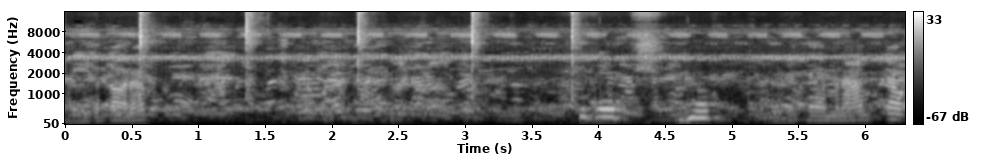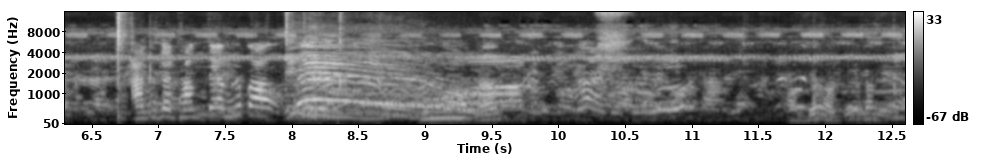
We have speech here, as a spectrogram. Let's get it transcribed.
อันนี้ก็ต่อนะครับสิบเอ็ดหกเดี๋ยวแต้มน้ำเจ้าอันจะทำแต้มหรือเปล่าออกนะออกเยอะออกเยอะครับเดี๋ยวนี้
